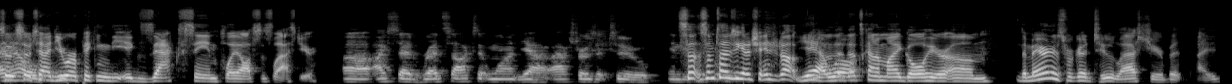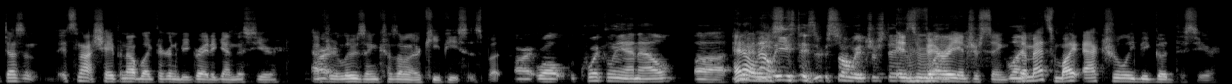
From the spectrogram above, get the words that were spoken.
so so NL, Ted, you we- are picking the exact same playoffs as last year. Uh, I said Red Sox at one. Yeah, Astros at two. Indians So, sometimes you got to change it up. You Yeah, know, well- that's kind of my goal here. Um, The Mariners were good too last year, but it doesn't. It's not shaping up like they're going to be great again this year All after losing because of their key pieces. But All right. Well, quickly NL. Uh, the NL NL East East is so interesting. it's Mhm. very Like, interesting. the Mets might actually be good this year,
